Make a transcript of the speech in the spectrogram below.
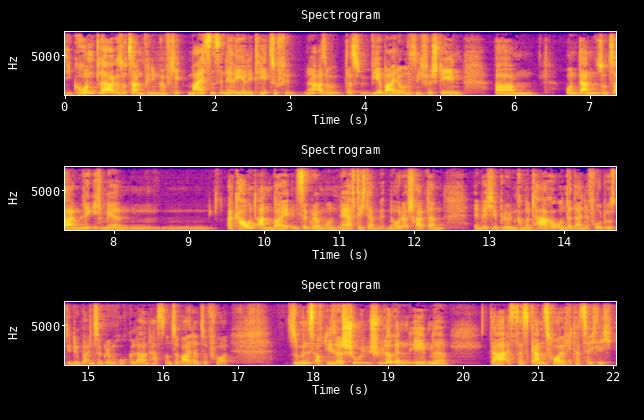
die Grundlage sozusagen für den Konflikt meistens in der Realität zu finden. Ne? Also, dass wir beide uns nicht verstehen ähm, und dann sozusagen lege ich mir einen Account an bei Instagram und nerv dich damit, ne? Oder schreib dann irgendwelche blöden Kommentare unter deine Fotos, die du bei Instagram hochgeladen hast und so weiter und so fort. Zumindest auf dieser Schul Schülerinnen-Ebene, da ist das ganz häufig tatsächlich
